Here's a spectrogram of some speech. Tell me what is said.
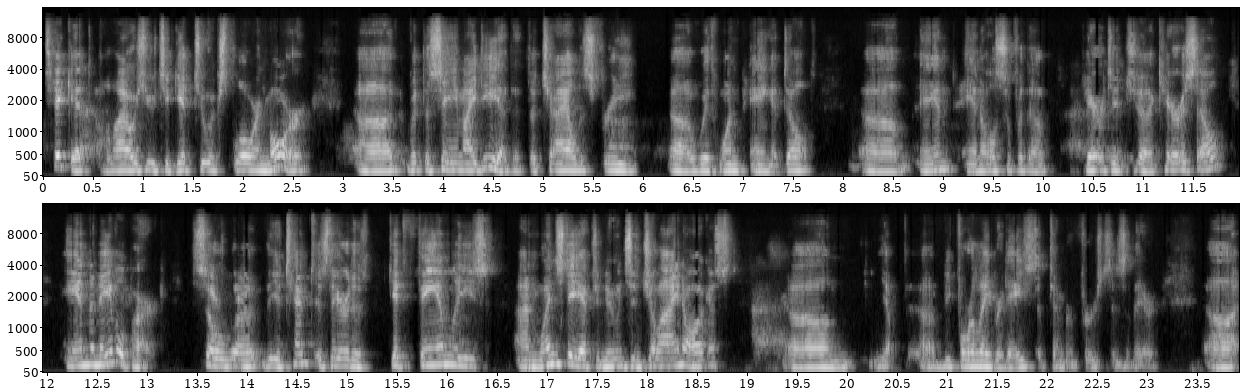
ticket allows you to get to exploring more uh, with the same idea that the child is free uh, with one paying adult. Um, and, and also for the Heritage uh, Carousel and the Naval Park. So uh, the attempt is there to get families on Wednesday afternoons in July and August. Um, yep, uh, before Labor Day, September 1st is there. Uh,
